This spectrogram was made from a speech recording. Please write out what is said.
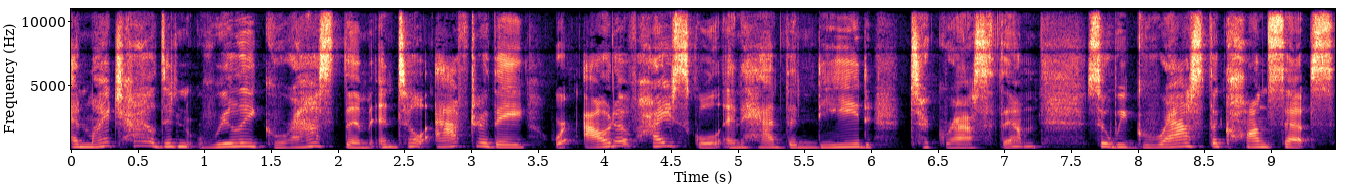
And my child didn't really grasp them until after they were out of high school and had the need to grasp them. So we grasp the concepts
